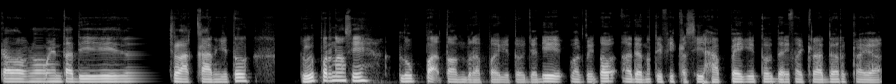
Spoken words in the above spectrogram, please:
Kalau ngomongin tadi celakaan gitu dulu pernah sih lupa tahun berapa gitu. Jadi waktu itu ada notifikasi HP gitu dari flight radar kayak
